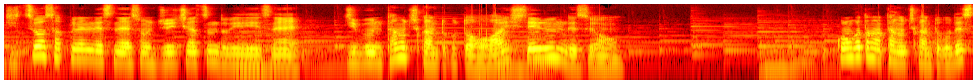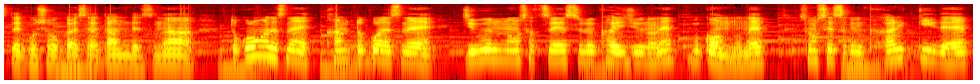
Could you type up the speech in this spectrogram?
実は昨年ですね、その11月の時にですね、自分、田口監督とお会いしているんですよ。この方が田口監督ですってご紹介されたんですが、ところがですね、監督はですね、自分の撮影する怪獣のね、向こうのね、その制作にかかりきりでね、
